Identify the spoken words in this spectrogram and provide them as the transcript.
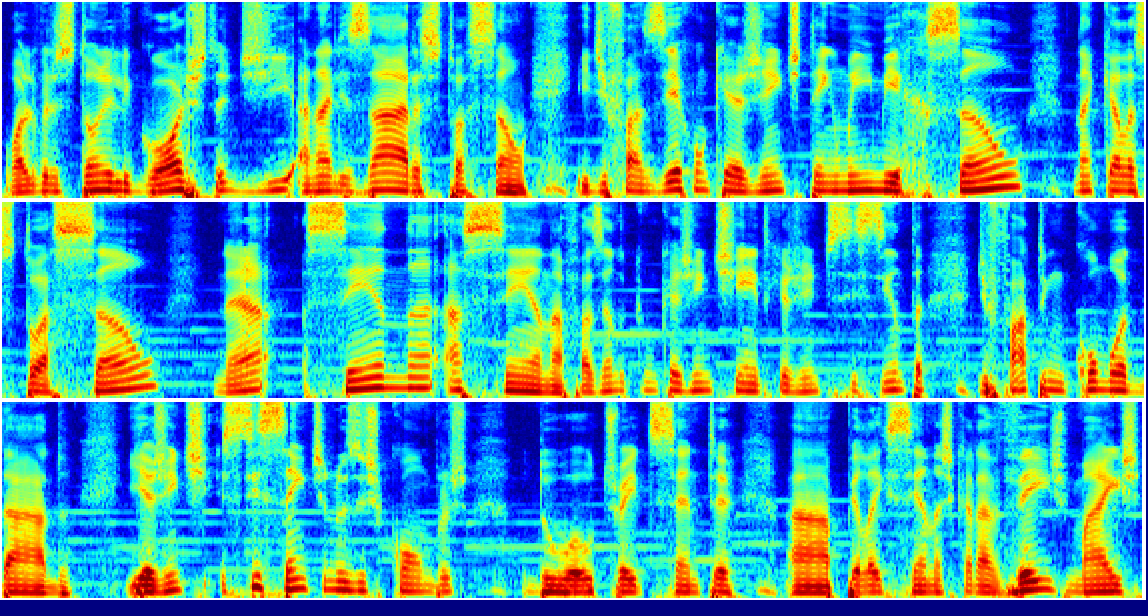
O Oliver Stone ele gosta de analisar a situação e de fazer com que a gente tenha uma imersão naquela situação, né? Cena a cena, fazendo com que a gente entre, que a gente se sinta de fato incomodado e a gente se sente nos escombros do World Trade Center uh, pelas cenas cada vez mais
